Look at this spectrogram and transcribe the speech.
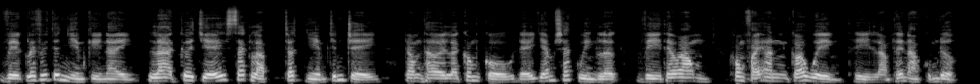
việc lấy phiếu tín nhiệm kỳ này là cơ chế xác lập trách nhiệm chính trị, đồng thời là công cụ để giám sát quyền lực, vì theo ông, không phải anh có quyền thì làm thế nào cũng được.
